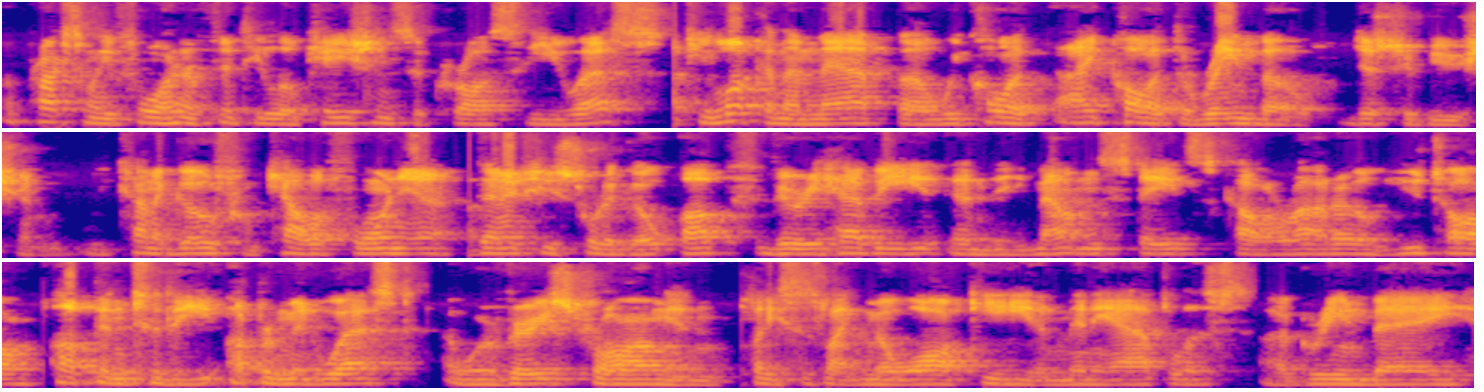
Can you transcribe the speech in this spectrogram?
approximately 450 locations across the U.S. If you look on the map, uh, we call it, I call it the rainbow distribution. We kind of go from California, then if you sort of go up very heavy in the mountain states, Colorado, Utah, up into the upper Midwest, uh, we're very strong in places like Milwaukee and Minneapolis, uh, Green Bay,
